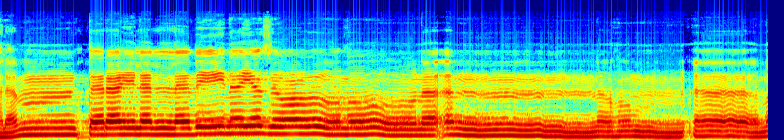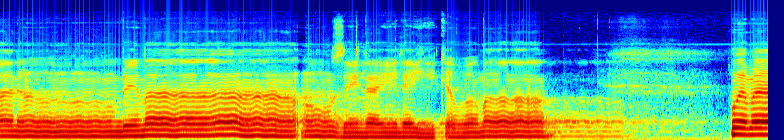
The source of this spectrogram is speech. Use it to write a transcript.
ألم تر إلى الذين يزعمون أنهم آمنوا وما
